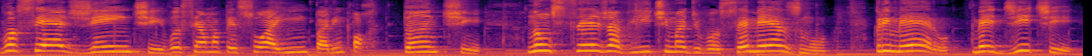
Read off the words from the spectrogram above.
Você é gente, você é uma pessoa ímpar, importante. Não seja vítima de você mesmo. Primeiro, medite.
